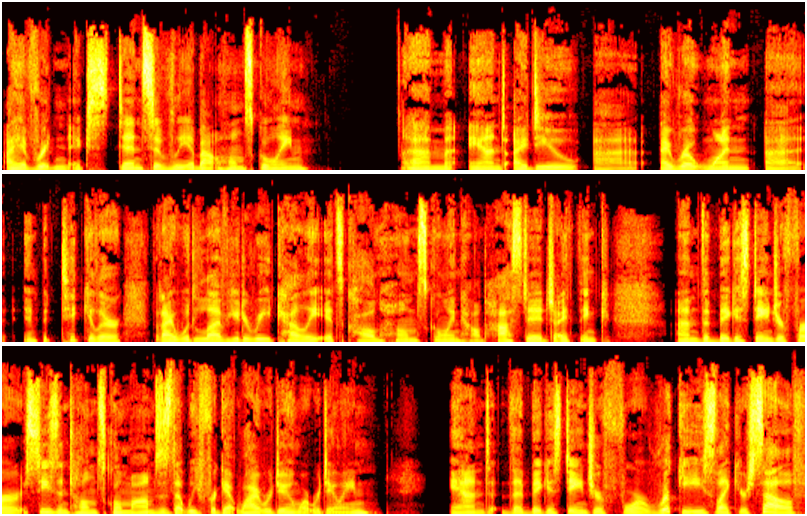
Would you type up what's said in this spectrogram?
I have written extensively about homeschooling. Um, and I do, uh, I wrote one, uh, in particular that I would love you to read, Kelly. It's called Homeschooling Held Hostage. I think, um, the biggest danger for seasoned homeschool moms is that we forget why we're doing what we're doing. And the biggest danger for rookies like yourself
